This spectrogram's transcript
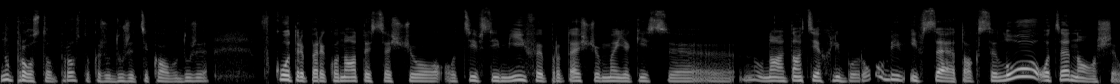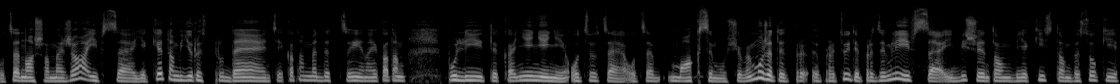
Ну просто, просто кажу, дуже цікаво, дуже вкотре переконатися, що оці всі міфи про те, що ми якісь е, ну, на- нація хліборобів і все так, село, оце наше, оце наша межа і все. Яке там юриспруденція, яка там медицина, яка там політика. Ні, ні, ні, оце це, оце максимум, що ви можете пр- працюєте при землі і все. І більше там в якісь там високі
